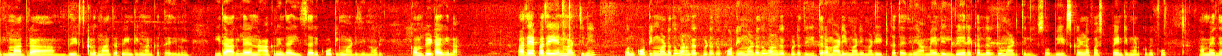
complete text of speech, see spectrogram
ಇಲ್ಲಿ ಮಾತ್ರ ಬೀಡ್ಸ್ಗಳಿಗೆ ಮಾತ್ರ ಪೇಂಟಿಂಗ್ ಮಾಡ್ಕೊತಾ ಇದ್ದೀನಿ. ಇದಾಗಲೇ ನಾಲ್ಕರಿಂದ ಐದು ಸಾರಿ ಕೋಟಿಂಗ್ ಮಾಡಿದ್ದೀನಿ ನೋಡಿ. ಕಂಪ್ಲೀಟ್ ಆಗಿಲ್ಲ. ಪದೇ ಪದೇ ಏನು ಮಾಡ್ತೀನಿ, ಒಂದು ಕೋಟಿಂಗ್ ಮಾಡೋದು ಒಣಗಾಗಿ ಬಿಡೋದು ಕೋಟಿಂಗ್ ಮಾಡೋದು ಒಣಗಾಗಿ ಬಿಡೋದು ಈ ಥರ ಮಾಡಿ ಮಾಡಿ ಮಾಡಿ ಇಟ್ಕೊತಾ ಇದ್ದೀನಿ. ಆಮೇಲೆ ಇಲ್ಲಿ ಬೇರೆ ಕಲರ್ದು ಮಾಡ್ತೀನಿ. ಸೊ ಬೀಡ್ಸ್ಗಳನ್ನ ಫಸ್ಟ್ ಪೇಂಟಿಂಗ್ ಮಾಡ್ಕೋಬೇಕು. ಆಮೇಲೆ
